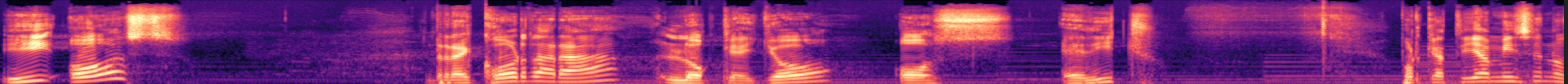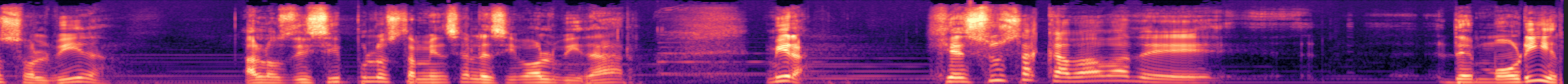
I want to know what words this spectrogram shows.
y os recordará lo que yo os he dicho. Porque a ti y a mí se nos olvida. A los discípulos también se les iba a olvidar. Mira, Jesús acababa de, de morir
